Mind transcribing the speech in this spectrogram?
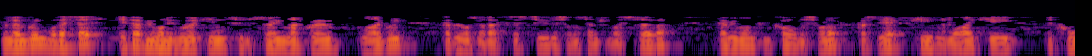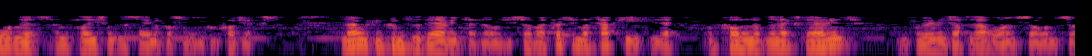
Remembering what I said, if everyone is working to the same macro library, everyone's got access to this on a centralized server, everyone can call this one up, press the X key, the Y key, the coordinates and the placement are the same across all the different projects. Now we can come to the variant technology. So by pressing my tab key here, I'm calling up the next variant, and the variant after that one, and so on and so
